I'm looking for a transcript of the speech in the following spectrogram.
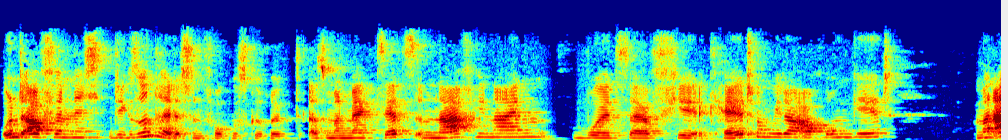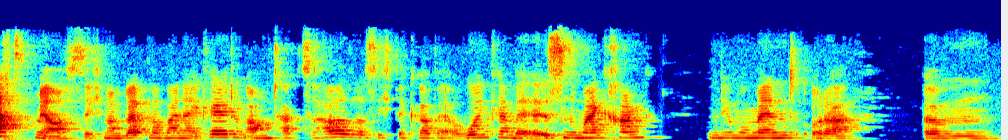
Und auch finde ich, die Gesundheit ist in den Fokus gerückt. Also man merkt es jetzt im Nachhinein, wo jetzt sehr viel Erkältung wieder auch rumgeht. Man achtet mehr auf sich. Man bleibt mal bei einer Erkältung auch einen Tag zu Hause, dass sich der Körper erholen kann, weil er ist nun mal krank in dem Moment. Oder ähm,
